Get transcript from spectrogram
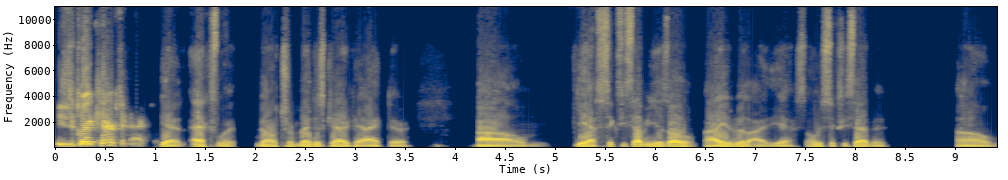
he's a great character actor. Yeah, excellent. No, tremendous character actor. Um, yeah, sixty-seven years old. I didn't realize. Yes, only sixty-seven. Um,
